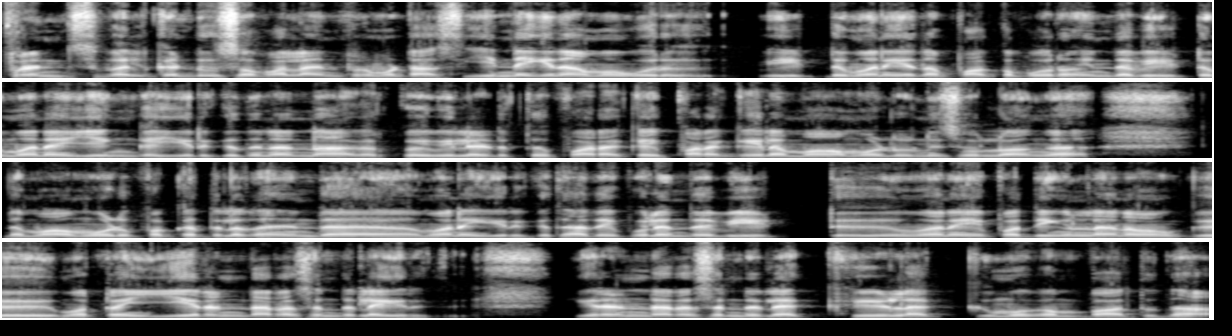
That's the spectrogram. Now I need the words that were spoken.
ஃப்ரெண்ட்ஸ் வெல்கம் டு சோபாலான் ப்ரமோட்டாஸ் இன்றைக்கி நாம் ஒரு வீட்டு மனையை தான் பார்க்க போகிறோம் இந்த வீட்டு மனை எங்கே இருக்குதுன்னா நாகர்கோவில் எடுத்து பறக்கை பறக்கையில் மாமூடுன்னு சொல்லுவாங்க. இந்த மாமூடு பக்கத்தில் தான் இந்த மனை இருக்குது. அதே போல் இந்த வீட்டு மனை பார்த்திங்கன்னா நமக்கு மொத்தம் இரண்டரை சென்டில் இருக்குது இரண்டரை சென்டில் கிழக்கு முகம் பார்த்து தான்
